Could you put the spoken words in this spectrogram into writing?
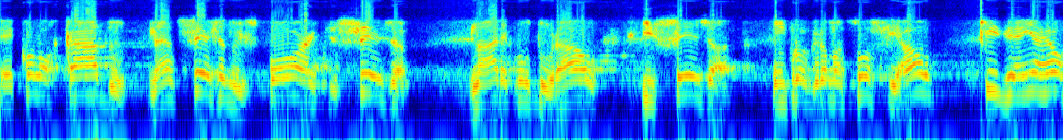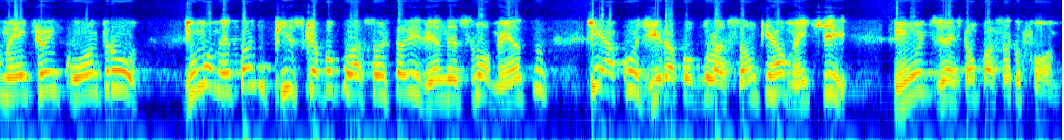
é, colocado, né, seja no esporte, seja na área cultural e seja um programa social que venha realmente ao encontro de um momento tão difícil que a população está vivendo nesse momento, que é acudir a população que realmente muitos já estão passando fome.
